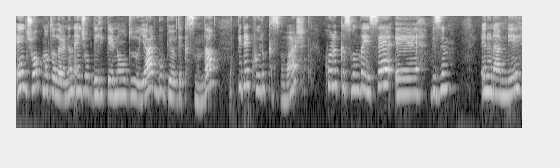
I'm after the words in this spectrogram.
en çok notalarının, en çok deliklerin olduğu yer bu gövde kısmında. Bir de kuyruk kısmı var. Kuyruk kısmında ise e, bizim en önemli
